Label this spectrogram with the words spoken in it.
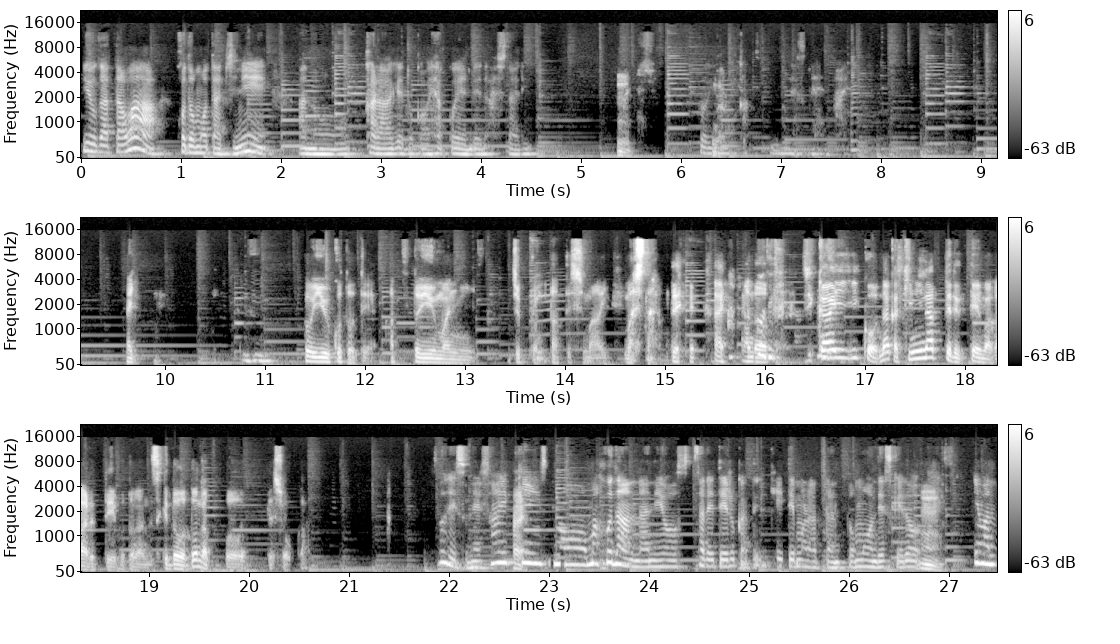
夕方は子どもたちにあの唐揚げとかを100円で出したり、うん。そういう活動ですね。はい。はい。うん。ということで、あっという間に10分経ってしまいましたので、はい、あの次回以降、なんか気になってるテーマがあるっていうことなんですけど、どんなことでしょうか？そうですね。最はい近その、まあ普段何をされているかって聞いてもらったと思うんですけど、うん、今ね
